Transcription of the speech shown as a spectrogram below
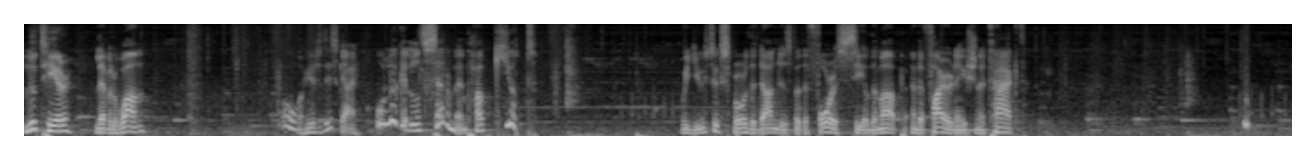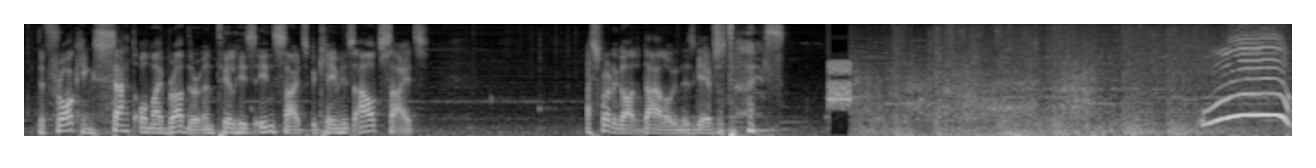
New tier, level 1. Oh, here's this guy. Oh, look, at a little settlement. How cute. We used to explore the dungeons, but the forest sealed them up, and the Fire Nation attacked. The Frog King sat on my brother until his insides became his outsides. I swear to god, the dialogue in this game sometimes. Woo!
